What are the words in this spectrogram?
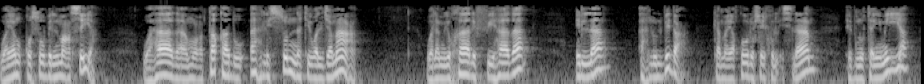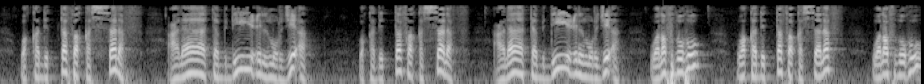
وينقص بالمعصية وهذا معتقد أهل السنة والجماعة. ولم يخالف في هذا إلا أهل البدع كما يقول شيخ الإسلام ابن تيمية وقد اتفق السلف على تبديع المرجئة وقد اتفق السلف على تبديع المرجئة ولفظه وقد اتفق السلف ولفظه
